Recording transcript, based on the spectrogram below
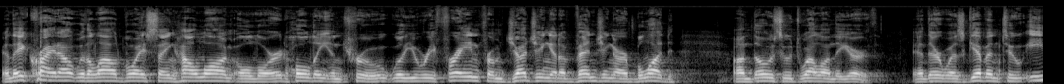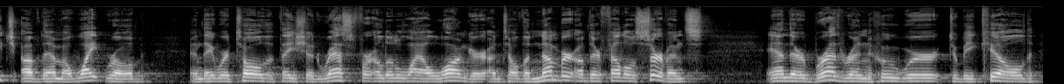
And they cried out with a loud voice, saying, How long, O Lord, holy and true, will you refrain from judging and avenging our blood? on those who dwell on the earth. And there was given to each of them a white robe, and they were told that they should rest for a little while longer until the number of their fellow servants and their brethren who were to be killed,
